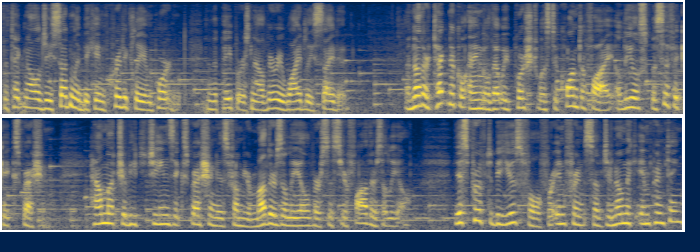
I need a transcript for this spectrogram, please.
the technology suddenly became critically important, and the paper is now very widely cited. Another technical angle that we pushed was to quantify allele-specific expression, how much of each gene's expression is from your mother's allele versus your father's allele. This proved to be useful for inference of genomic imprinting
